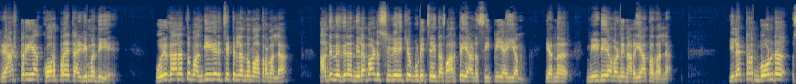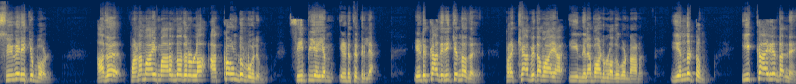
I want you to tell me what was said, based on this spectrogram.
രാഷ്ട്രീയ കോർപ്പറേറ്റ് അഴിമതിയെ ഒരു കാലത്തും അംഗീകരിച്ചിട്ടില്ലെന്ന് മാത്രമല്ല അതിനെതിരെ നിലപാട് സ്വീകരിക്കുക കൂടി ചെയ്ത പാർട്ടിയാണ് സി പി ഐ എം എന്ന് മീഡിയ വണ്ണിന് അറിയാത്തതല്ല. ഇലക്ട്രൽ ബോണ്ട് സ്വീകരിക്കുമ്പോൾ അത് പണമായി മാറുന്നതിനുള്ള അക്കൗണ്ട് പോലും സി പി ഐ എം എടുത്തിട്ടില്ല. എടുക്കാതിരിക്കുന്നത് പ്രഖ്യാപിതമായ ഈ നിലപാടുള്ളത് കൊണ്ടാണ്. എന്നിട്ടും ഇക്കാര്യം തന്നെ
